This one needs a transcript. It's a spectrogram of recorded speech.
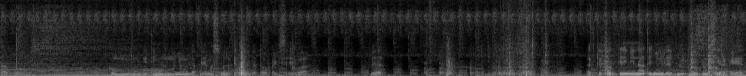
Tapos kung titingnan mo yung laki mas malaki talaga to kaysa iba. But, at kapag tinignan natin yung loob ng, loob ng circuit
